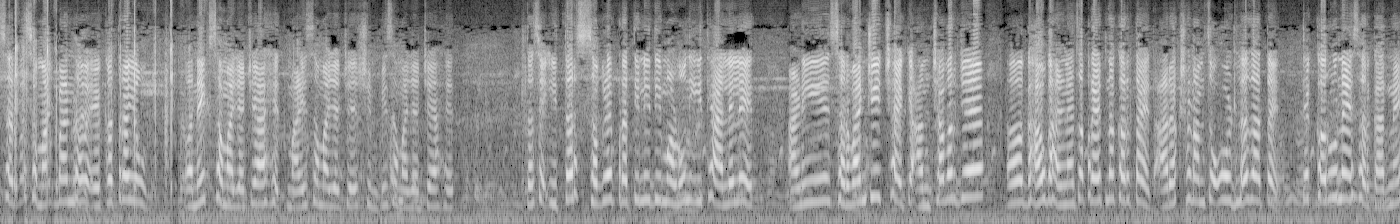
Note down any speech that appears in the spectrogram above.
सर्व समाज बांधव एकत्र येऊन अनेक समाजाचे आहेत माळी समाजाचे शिंपी समाजाचे आहेत. तसे इतर सगळे प्रतिनिधी म्हणून इथे आलेले आहेत आणि सर्वांची इच्छा आहे की आमच्यावर जे घाव घालण्याचा प्रयत्न करतायत आरक्षण आमचं ओढलं जात आहे ते करू नये सरकारने.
